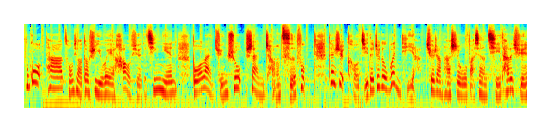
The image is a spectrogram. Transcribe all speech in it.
不过他从小倒是一位好学的青年，博览群书，擅长辞赋。但是口疾的这个问题呀、却让他是无法像其他的学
